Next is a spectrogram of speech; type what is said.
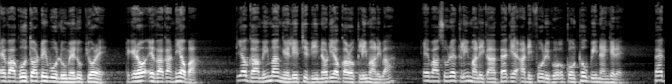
အေဗာကိုတွားတွေ့ဖို့လိုမယ်လို့ပြောတယ်တကယ်တော့အေဗာကနှစ်ယောက်ပါတယောက်ကမိမငယ်လေးဖြစ်ပြီးနောက်တစ်ယောက်ကတော့ကလေးမလေးပါအေဗာဆိုတဲ့ကလေးမလေးကဘက်ရဲ့အာတီဖိုတွေကိုအကုန်ထုတ်ပေးနိုင်ခဲ့တယ် ဘက်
